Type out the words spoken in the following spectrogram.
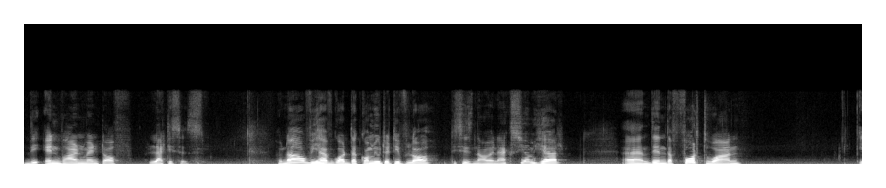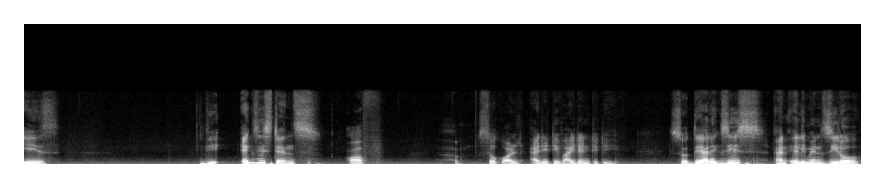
the environment of lattices. So, now we have got the commutative law this is now an axiom here and then the fourth one is the existence of uh, so called additive identity. So, there exists an element 0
